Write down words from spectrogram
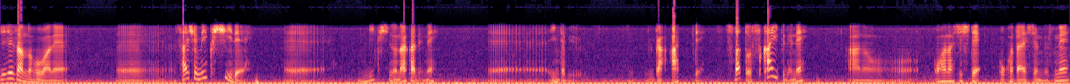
JJ さんの方はね、えー、最初 mixiで、えー、 mixiの中でね、えー、インタビューがあって、その後 Skypeでね、あのー、お話ししてお答えしてるんですね。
